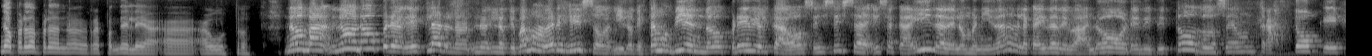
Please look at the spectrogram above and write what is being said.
No, perdón, perdón, no, responderle a, Augusto. No, no, no, pero eh, claro, lo, que vamos a ver es eso, y lo que estamos viendo previo al caos es esa, esa caída de la humanidad, la caída de valores, de, todo, o sea, un trastoque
